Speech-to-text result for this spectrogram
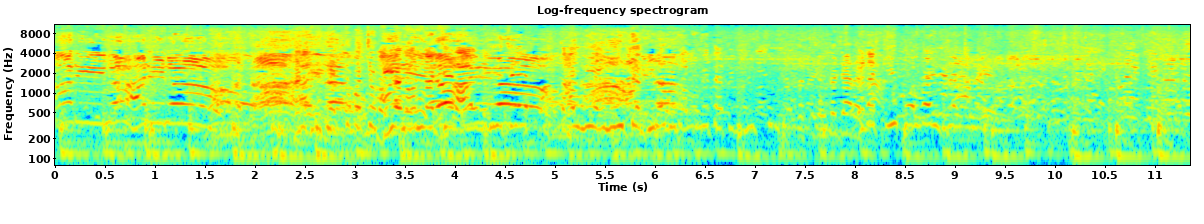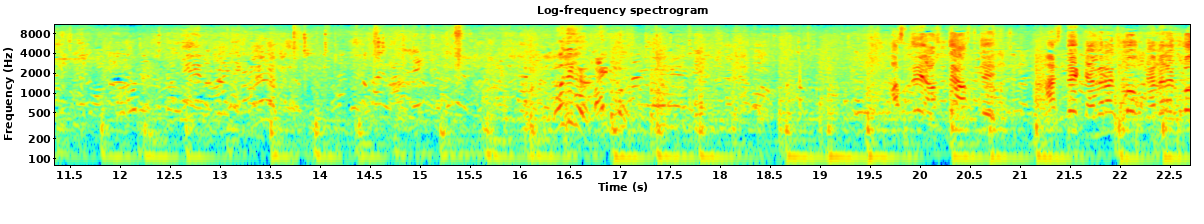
হরি হরি দেখতে পাচ্ছ ডিএ মামলা যে রায় নিয়েছে তাই নিয়ে এই মুহূর্তে বিরোধী দলনেতা তিনি নিশ্চিন্ত। এটা কি বলবেন ডিএ মামলা আস্তে আস্তে আস্তে আস্তে ক্যামেরাগুলো ক্যামেরাগুলো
